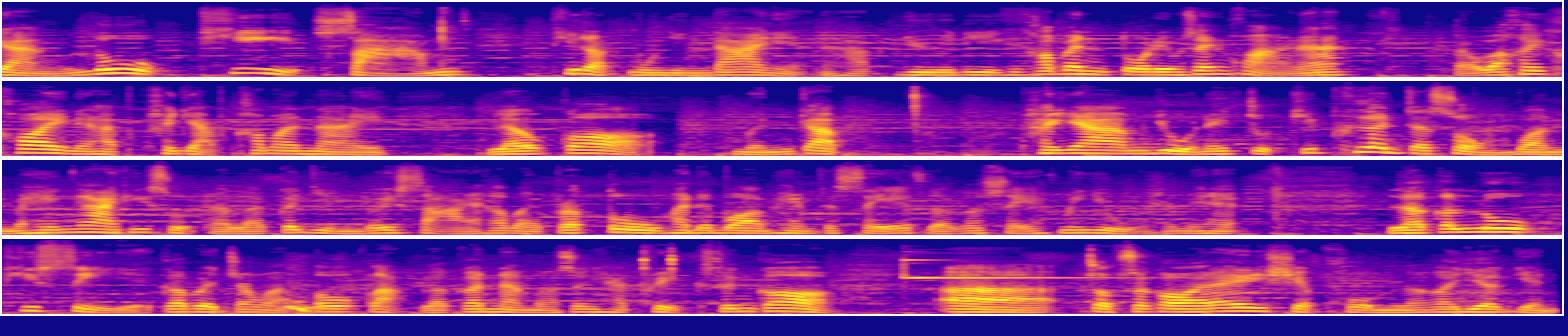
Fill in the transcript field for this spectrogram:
อย่างลูกที่ 3 ที่ดอทมูลยิงได้เนี่ยนะครับยูดีคือเขาเป็นตัวริมเส้นขวานะ แต่ว่าค่อยๆนะครับขยับเข้ามาใน แล้วก็เหมือนกับ พยายามอยู่ในจุดที่เพื่อนจะส่งบอลไปให้ง่ายที่สุด แล้วก็ยิงด้วยซ้ายเข้าไปประตูพาเดบอลพยายามจะเซฟแต่ก็เซฟไม่อยู่ใช่ไหมฮะแล้วก็ลูกทีสี่ 4 ก็เป็นจังหวะโต้กลับ แล้วก็นำมาซึ่งแฮตทริกซึ่งก็จบสกอร์ได้เฉียบคมแล้วก็เยือกเย็น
